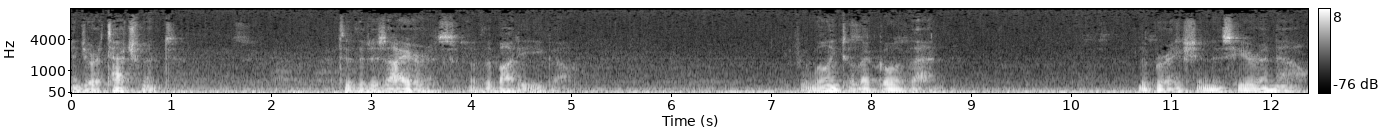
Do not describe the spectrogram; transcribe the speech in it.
And your attachment to the desires of the body ego. If you're willing to let go of that, liberation is here and now.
